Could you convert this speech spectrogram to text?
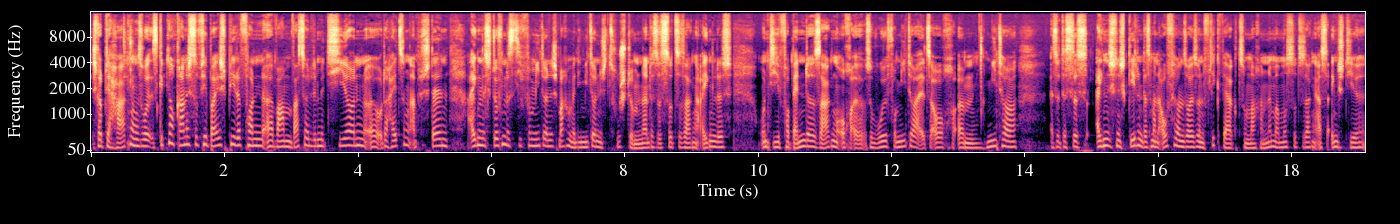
Ich glaube, der Haken, so, es gibt noch gar nicht so viele Beispiele von äh, warmem Wasser limitieren äh, oder Heizung abstellen. Eigentlich dürfen das die Vermieter nicht machen, wenn die Mieter nicht zustimmen. Ne? Das ist sozusagen eigentlich, und die Verbände sagen auch äh, sowohl Vermieter als auch ähm, Mieter, also dass das eigentlich nicht geht und dass man aufhören soll, so ein Flickwerk zu machen. Ne? Man muss sozusagen erst eigentlich die,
